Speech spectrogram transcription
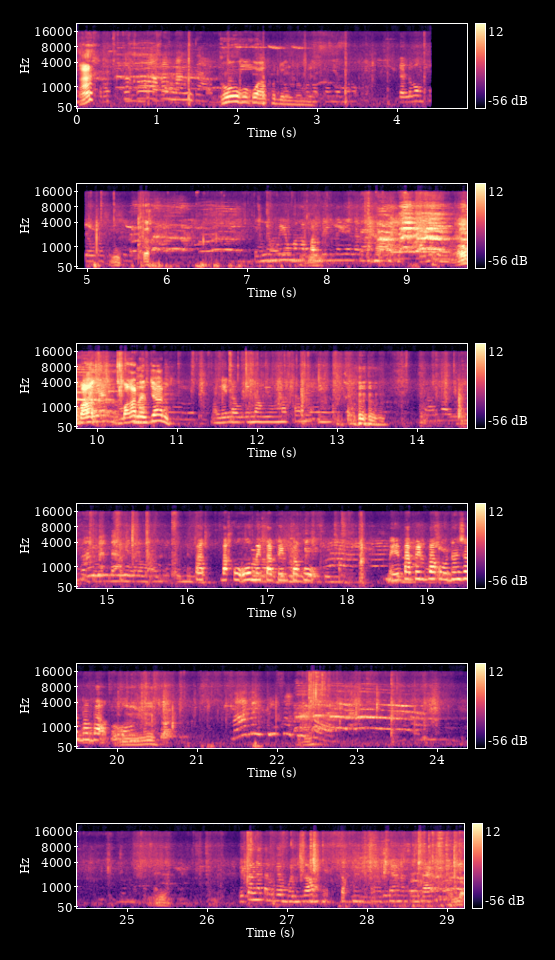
Ha? Kukuha ka mangga. Oo, kukuha ako doon mamaya. Dalawang Ito. Tingnan mo yung mga pabil na yan. Ano, yung- Oh, baka, baka nandyan. Malinaw-linaw yung mata mo eh. pa pako, oh, may papel pa ko. May papel pa ko doon sa baba ko. oh. Mm. Ikaw na talaga bunso? Siya na sanda? Wala.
